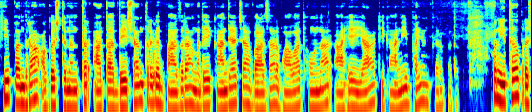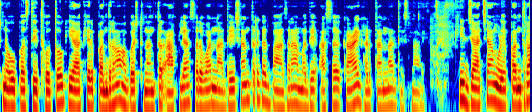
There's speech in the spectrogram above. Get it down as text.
की पंधरा ऑगस्ट नंतर आता देशांतर्गत बाजारामध्ये कांद्याच्या बाजारभावात होणार आहे या ठिकाणी भयंकर बदल. पण इथं प्रश्न उपस्थित होतो की अखेर पंधरा ऑगस्ट नंतर आपल्या सर्वांना देशांतर्गत बाजारामध्ये असं काय घडताना दिसणार आहे? की ज्याच्यामुळे पंधरा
